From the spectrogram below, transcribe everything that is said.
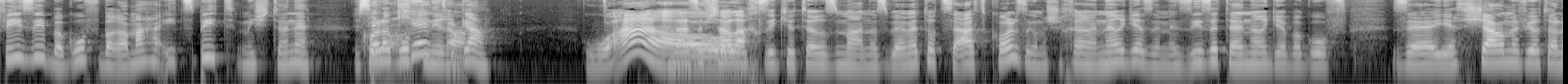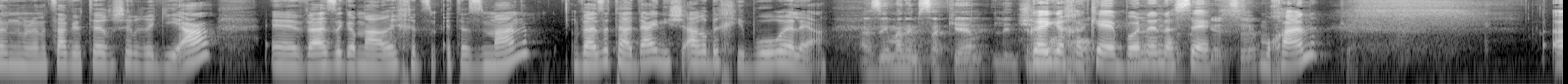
פיזי בגוף ברמה העצבית משתנה. כל הגוף קטע. נרגע. וואו. ואז אפשר להחזיק יותר זמן. אז באמת הוצאת קול, זה גם משחרר אנרגיה, זה מזיז את האנרגיה בגוף, זה ישר מביא אותנו למצב יותר של רגיעה, אה, ואז זה גם מאריך את, את הזמן, ואז אתה עדיין נשאר בחיבור אליה. אז אם אני מסכם, לנשום רגע, עמוק, חכה, בוא ננסה. מוכן? אה,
